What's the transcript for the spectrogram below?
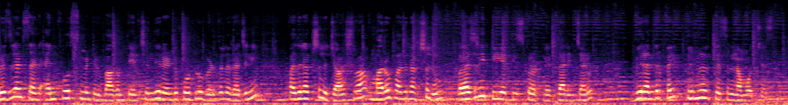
విజిలెన్స్ అండ్ ఎన్ఫోర్స్మెంట్ విభాగం తేల్చింది. రెండు కోట్లు విడుదల రజని పది లక్షలు జాషువా మరో పది లక్షలు రజనీ పిఏ తీసుకున్నట్టు నిర్ధారించారు. వీరందరిపై క్రిమినల్ కేసులు నమోదు చేశారు.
